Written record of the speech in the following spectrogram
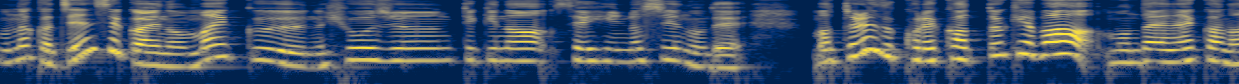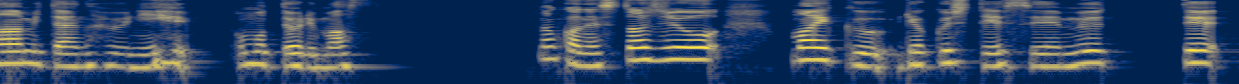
もうなんか全世界のマイクの標準的な製品らしいので、まあ、とりあえずこれ買っとけば問題ないかな、みたいな風に 思っております。なんかね、スタジオマイク略して SM って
